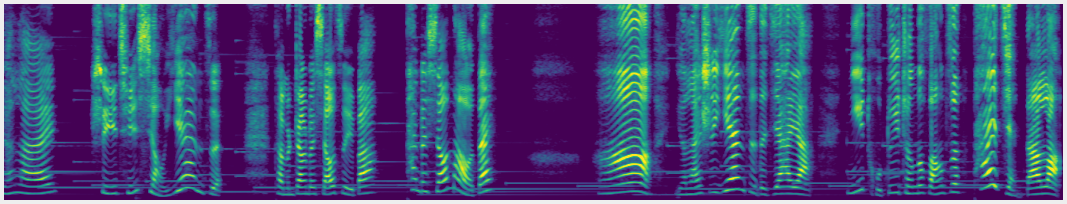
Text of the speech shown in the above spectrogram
原来是一群小燕子，它们张着小嘴巴，探着小脑袋。啊，原来是燕子的家呀！泥土堆成的房子太简单了。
